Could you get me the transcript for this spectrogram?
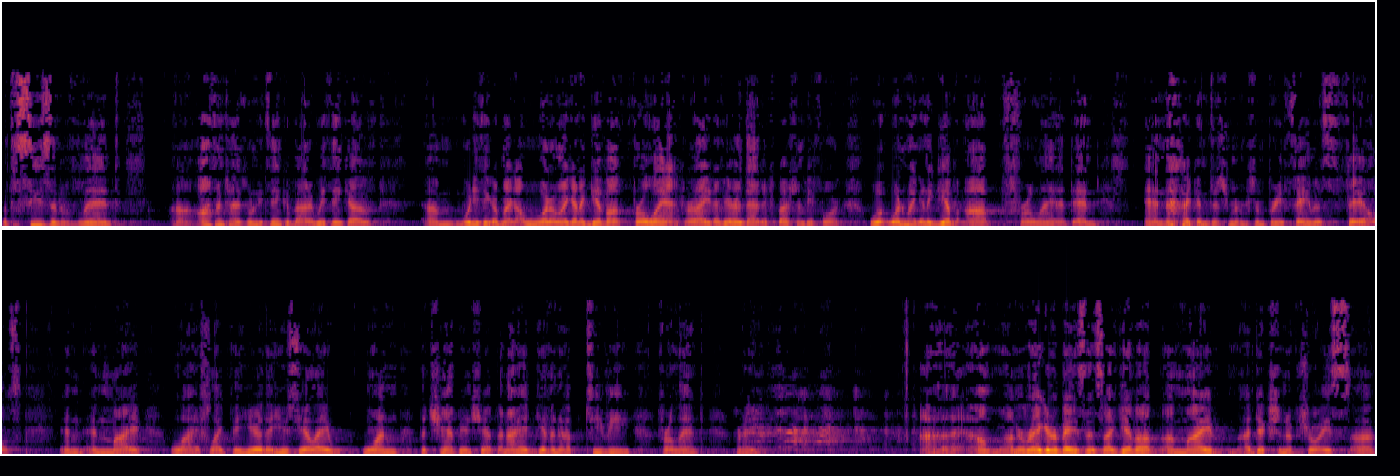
But the season of Lent, uh, oftentimes when we think about it, we think of, um, what do you think of? God, what am I going to give up for Lent? Right? Have you heard that expression before? What, what am I going to give up for Lent? And and I can just remember some pretty famous fails in, in my life, like the year that UCLA won the championship, and I had given up TV for Lent. Right? uh, on a regular basis, I give up uh, my addiction of choice, uh,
